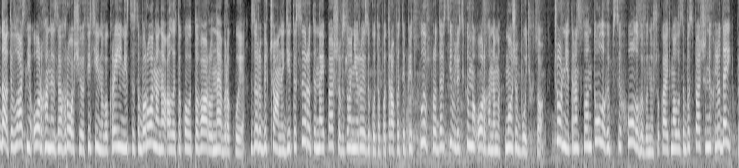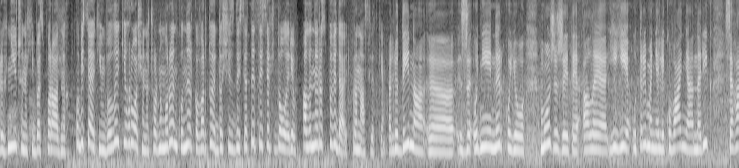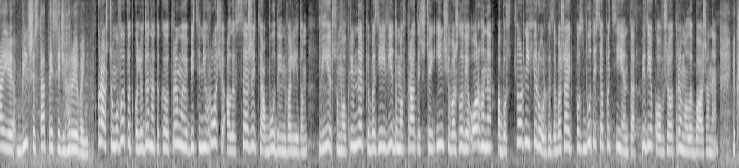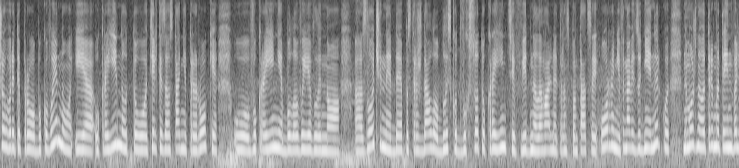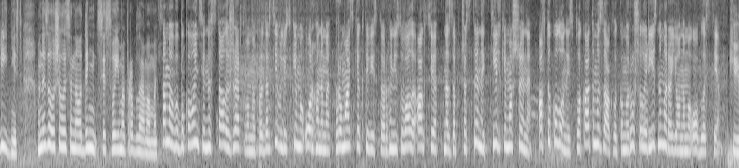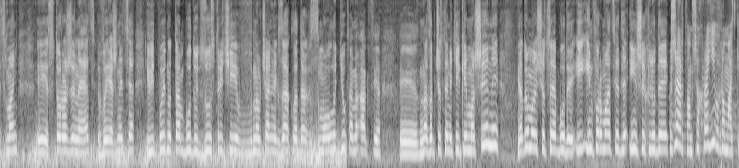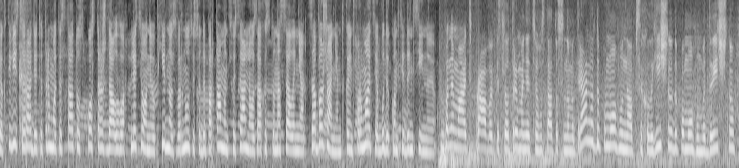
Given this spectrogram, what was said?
Продати власні органи за гроші офіційно в Україні це заборонено, але такого товару не бракує. Заробітчани, діти-сироти найперше в зоні ризику та потрапити під вплив продавців людськими органами може будь-хто. Чорні трансплантологи, психологи. Вони шукають малозабезпечених людей, пригнічених і безпорадних. Обіцяють їм великі гроші на чорному ринку. Нирка вартує до 60 тисяч доларів, але не розповідають про наслідки. Людина е, з однією ниркою може жити, але її утримання, лікування на рік сягає більше 100 тисяч гривень. В кращому випадку людина таки отримує обіцяні гроші, але все життя буде інвалідом. В гіршому, окрім нирки, без її відома втратить ще й інші важливі органи, або ж чорні хірурги забажають позбутися пацієнта, від якого вже отримали бажане. Якщо говорити про Буковину і Україну, то тільки за останні три роки у, в Україні було виявлено е, злочини, де постраждало близько 200 українців від нелегальної трансплантації органів. Навіть з однією ниркою не можна отримати інвалідність. Вони залишилися наодинці зі своїми проблемами. Саме аби буковинці не стали жертвами продавців людськими органами. Громадські активісти організували акцію на запчастини тільки машини. Автоколони із плакатами закликами рушили різними районами області. Кіцмань, е, Сторожинець, Вижниця. І відповідно там будуть зустрічі в навчальних закладах з молоддю. Саме акція е, на запчастини тільки машини. Я думаю, що це буде і інформація для інших людей. Жертвам шахраїв громадські активісти радять отримати статус постраждалого. Для цього необхідно звернутися у департамент соціального захисту населення. За бажанням така інформація буде конфіденційною. Вони мають право після отримання цього статусу на матеріальну допомогу, на психологічну допомогу, медичну,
